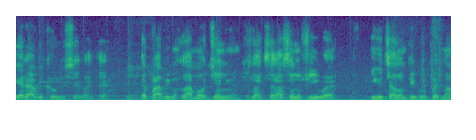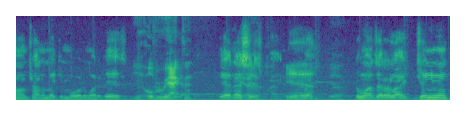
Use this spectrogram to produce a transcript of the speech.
Yeah, that would be cool as shit right there. yeah, yeah. It'd probably be a lot more genuine. Because, like I said, I've seen a few where you could tell them people are putting on trying to make it more than what it is. yeah overreacting. Yeah, that shit Yeah. is funny. Yeah. But Yeah, the ones that are like genuine,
